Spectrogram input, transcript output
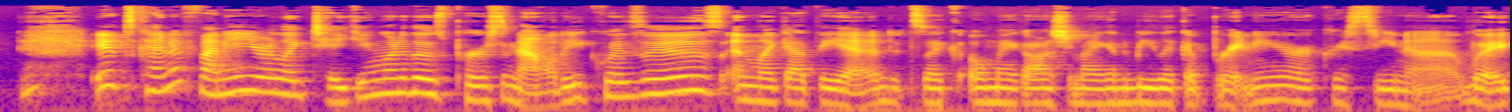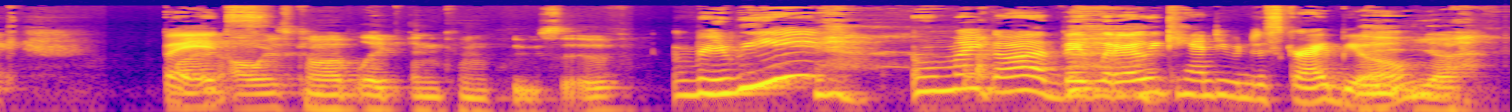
it's kind of funny. You're like taking one of those personality quizzes, and like at the end, it's like, oh my gosh, am I going to be like a Britney or a Christina? Like, but always come up like inconclusive. Really. Oh my god, they literally can't even describe you. Yeah.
